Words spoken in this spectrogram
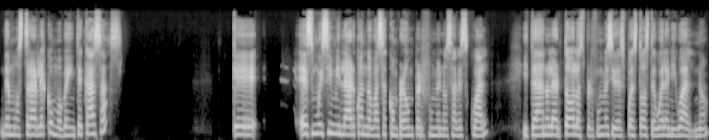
de mostrarle como 20 casas, que es muy similar cuando vas a comprar un perfume, no sabes cuál, y te dan a oler todos los perfumes y después todos te huelen igual, ¿no?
